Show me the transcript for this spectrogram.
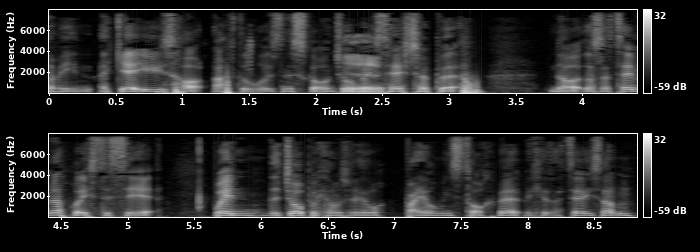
I mean, I get you he's hurt after losing the Scotland job, Yeah. etc. But no, there's a time and a place to say it. When the job becomes available, by all means talk about it because I tell you something,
